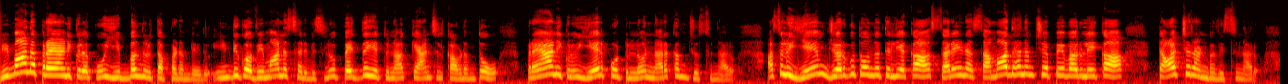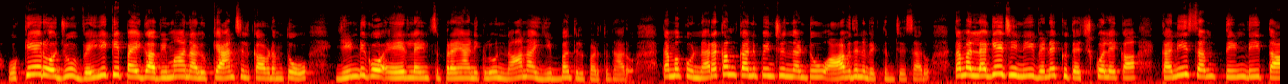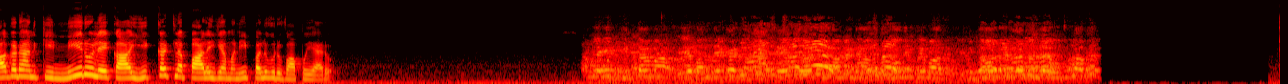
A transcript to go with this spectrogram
విమాన ప్రయాణికులకు ఇబ్బందులు తప్పడం లేదు. ఇండిగో విమాన సర్వీసులు పెద్ద ఎత్తున క్యాన్సిల్ కావడంతో ప్రయాణికులు ఎయిర్పోర్టుల్లో నరకం చూస్తున్నారు. అసలు ఏం జరుగుతోందో తెలియక సరైన సమాధానం చెప్పేవారు లేక టార్చర్ అనుభవిస్తున్నారు. ఒకే రోజు వెయ్యికి పైగా విమానాలు క్యాన్సిల్ కావడంతో ఇండిగో ఎయిర్లైన్స్ ప్రయాణికులు నానా ఇబ్బందులు పడుతున్నారు. తమకు నరకం కనిపించిందంటూ ఆవేదన వ్యక్తం చేశారు. తమ లగేజీని వెనక్కు తెచ్చుకోలేక కనీసం తిండి తాగడానికి నీరు లేక ఇక్కట్ల పాలయ్యామని పలువురు వాపోయారు.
